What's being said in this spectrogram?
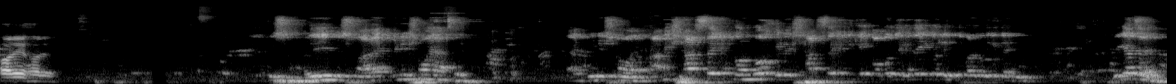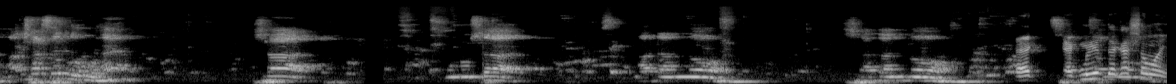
হরে হরে। হরে কৃষ্ণ আর এক মিনিট সময় আছে। এক মিনিট সময়। আমি ষাট সেকেন্ড করব এবার ষাট সেকেন্ড কত দেখে দেখে লিখতে পারব দেখি দেখুন ঠিক আছে? আমি ষাট সেকেন্ড করব হ্যাঁ? ষাট উনষাট আটান্ন সাতান্ন এক এক মিনিট দেখার সময়।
